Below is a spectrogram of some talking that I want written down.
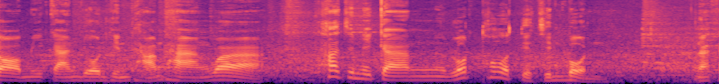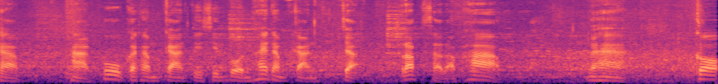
ก็มีการโยนหินถามทางว่า ถ้าจะมีการลดโทษติดสินบนนะครับหากผู้กระทำการติดสินบนให้ทำการจะรับสารภาพนะฮะก็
